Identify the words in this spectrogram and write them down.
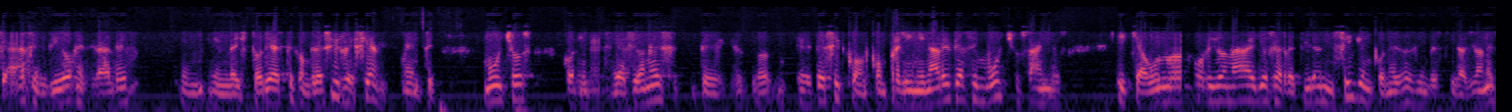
Se han ascendido generales en, la historia de este Congreso y recientemente muchos con investigaciones, de, es decir, con, con preliminares de hace muchos años y que aún no ha ocurrido nada, ellos se retiran y siguen con esas investigaciones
